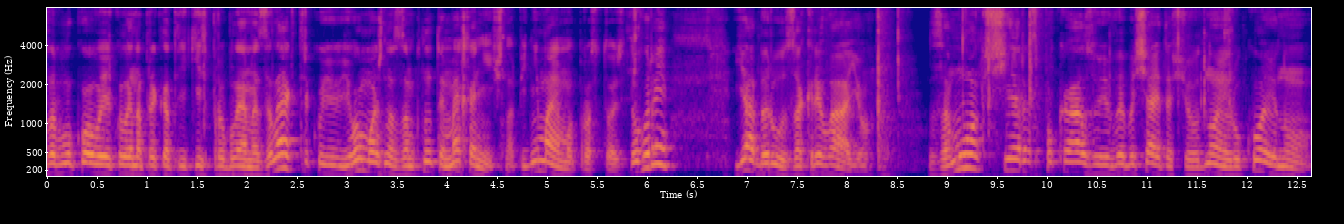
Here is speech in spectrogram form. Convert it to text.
заблоковує, коли, наприклад, якісь проблеми з електрикою, його можна замкнути механічно. Піднімаємо просто ось догори. Я беру, закриваю замок, ще раз показую. Вибачайте, що одною рукою, ну,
